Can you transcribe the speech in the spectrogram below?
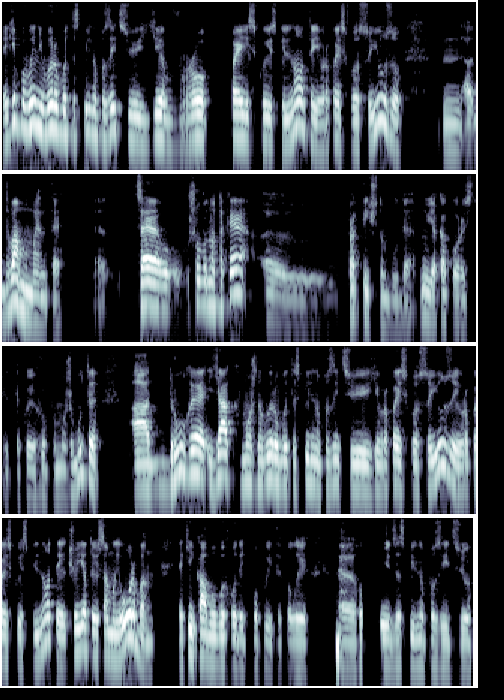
які повинні виробити спільну позицію європейської спільноти, Європейського союзу. Е, Два моменти: Е, це що воно таке е, практично буде. Ну яка користь від такої групи може бути? А друге, як можна виробити спільну позицію Європейського союзу, європейської спільноти, якщо є той самий Орбан, який каву виходить попити, коли е, голосують за спільну позицію,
